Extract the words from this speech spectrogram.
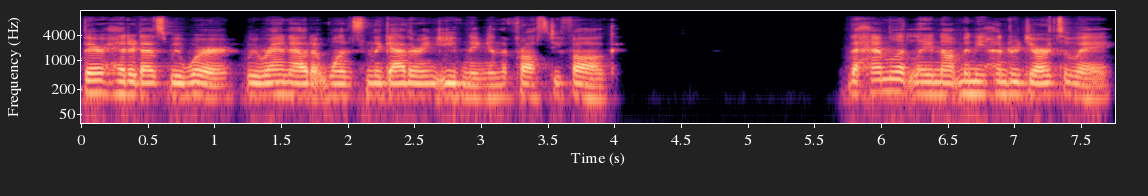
Bareheaded as we were, we ran out at once in the gathering evening and the frosty fog. The hamlet lay not many hundred yards away,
